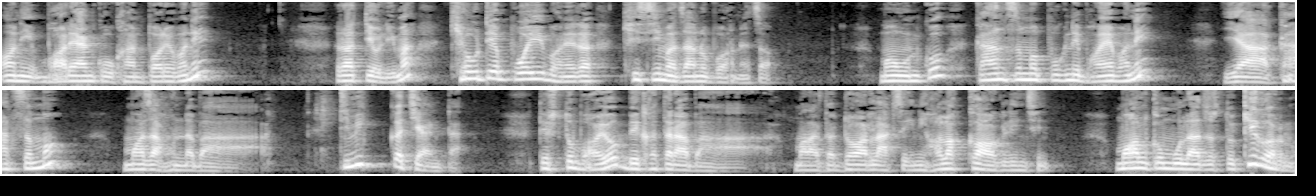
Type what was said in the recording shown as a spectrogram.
अनि भर्याङको उखान पर्यो भने रत्यौलीमा खेउटे पोइ भनेर खिसीमा जानुपर्नेछ। म उनको कानसम्म पुग्ने भएँ भने या काँचसम्म? मजा हुन्न बा। टिमिक्क च्यान्टा। त्यस्तो भयो बेखतरा बा। मलाई त डर लाग्छ यिनी हलक्क अग्लिन्छन्। मलको मुला जस्तो के गर्नु?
